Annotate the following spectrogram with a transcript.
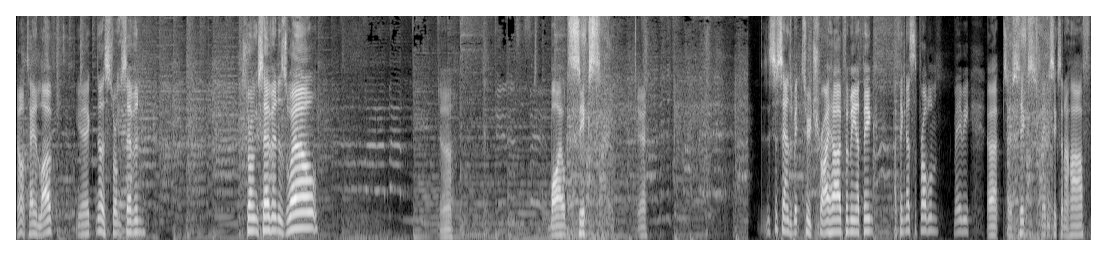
Oh, Tainted Love. Yeah, another strong Yeah. seven. Strong seven as well. Yeah. Mild six. Yeah. This just sounds a bit too try hard for me, I think. I think that's the problem, maybe. Uh, so six, maybe six and a half.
